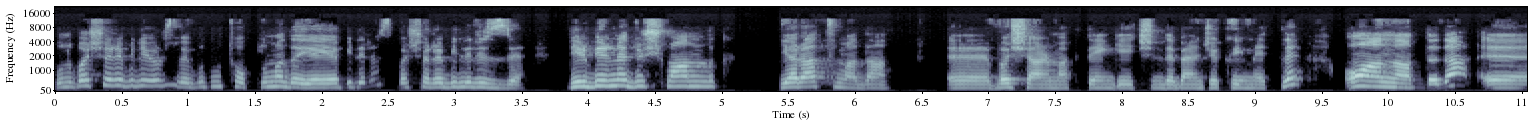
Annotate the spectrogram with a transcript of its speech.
bunu başarabiliyoruz ve bunu topluma da yayabiliriz, başarabiliriz de. Birbirine düşmanlık yaratmadan e, başarmak denge içinde bence kıymetli. O anlamda da e,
